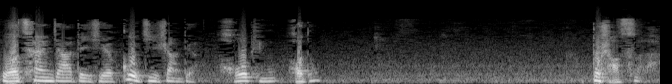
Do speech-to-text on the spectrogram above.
我参加这些国际上的和平活动不少次了。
